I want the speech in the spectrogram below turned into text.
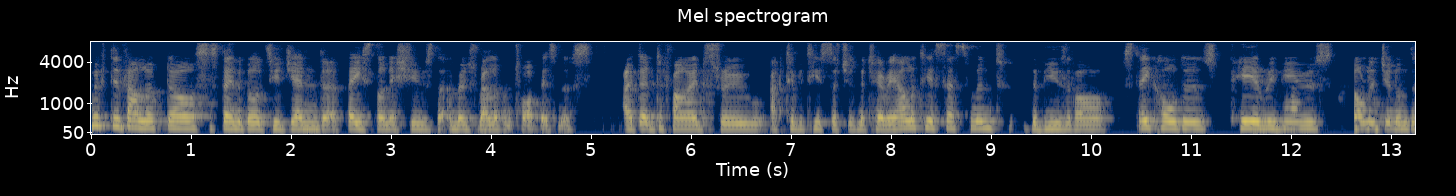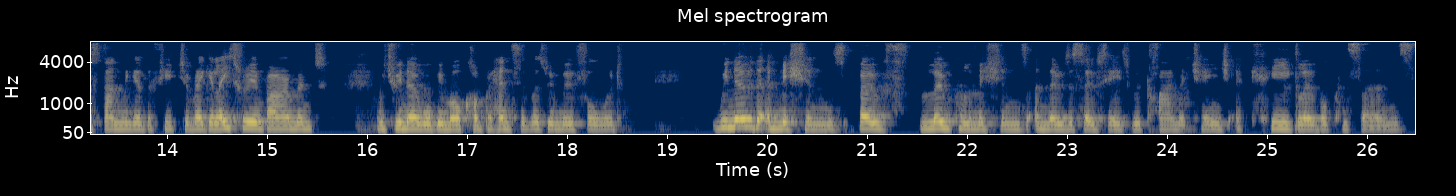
We've developed our sustainability agenda based on issues that are most relevant to our business, identified through activities such as materiality assessment, the views of our stakeholders, peer reviews, knowledge and understanding of the future regulatory environment, which we know will be more comprehensive as we move forward. We know that emissions, both local emissions and those associated with climate change, are key global concerns.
